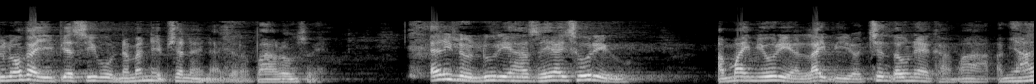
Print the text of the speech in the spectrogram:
ူလောကကြီးပျက်စီးဖို့နံပါတ်2ဖြစ်နိုင်တာကျတော့ဘာလို့ဆိုရင် အဲ့ဒီလိုလူတွေဟာဇေယိုက်ဆိုးတွေကိုအမိုက်မျိုးတွေကလိုက်ပြီးတော့ကျင့်သုံးတဲ့အခါမှာအများ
